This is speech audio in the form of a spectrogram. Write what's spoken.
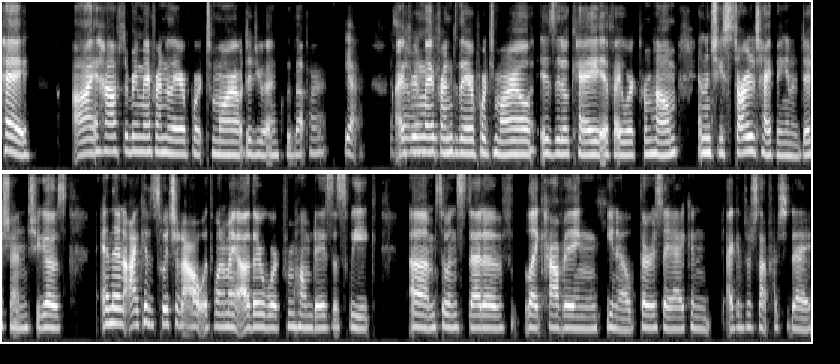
"Hey, I have to bring my friend to the airport tomorrow." Did you include that part? Yeah. I what bring my to friend do. to the airport tomorrow. Is it okay if I work from home? And then she started typing in addition. She goes, and then I could switch it out with one of my other work from home days this week. Um, so instead of like having, you know, Thursday, I can I can switch that for today.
